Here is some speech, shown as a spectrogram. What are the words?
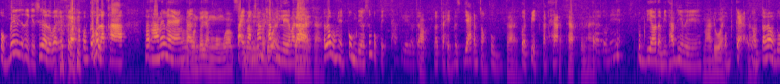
ผมไม่ได้เชื่อเลยว่าเอฟเฟกต์ฟังก็ราคา ราคาไม่แพงบางแต่คนก็ยังงงว่าใส่ฟังก์ชันมีแท็บด้วยดีเลย์มาได้ ใช่ใช่ แล้วผมเห็นปุ่มเดียวซึ่งปกติแท็บดีเลย์เราจะครับ เราจะเห็นมันแยกกันสองปุ่ม ใช่เปิดปิดกับแท็บแท็บเป็นให้ แต่ตัวนี้ ปุ่มเดียวแต่มีแท็บดีเลย์มาด้วย ผมแกะนะคผรับมตอนแรกผมดู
